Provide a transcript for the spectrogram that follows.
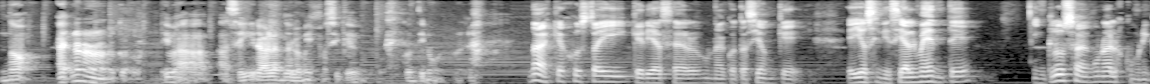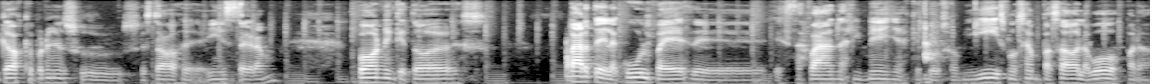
No, ah, no, no, no, iba a, seguir hablando de lo mismo, así que continúo. No, es que justo ahí quería hacer una acotación que ellos inicialmente incluso en uno de los comunicados que ponen en sus estados de Instagram, ponen que todo es parte de la culpa es de estas bandas limeñas que por su amiguismo se han pasado la voz para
